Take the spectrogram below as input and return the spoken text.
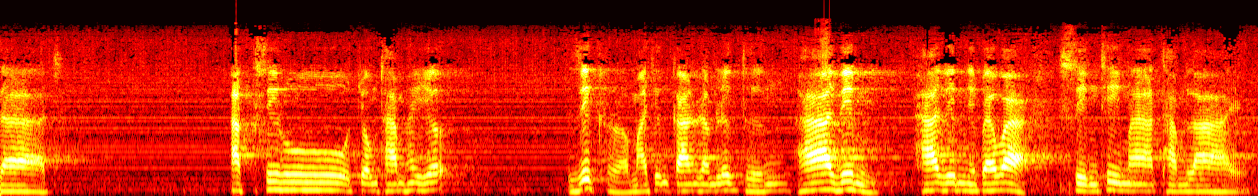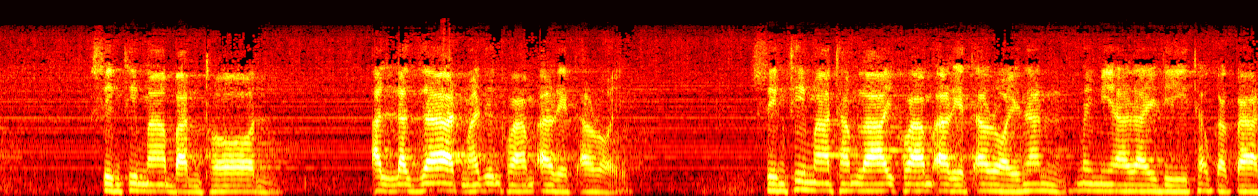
ซาตอักซิรูจงทำให้เยอะซิกรหมายถึงการรำลึกถึงฮาซิมฮาซิมนี่แปลว่า สิ่งที่มาทำลาย สิ่งที่มาบันทอนอัลลาซาดหมายถึงความอร็ดอร่อย สิ่งที่มาทำลายความอร็ดอร่อยนั้น ไม่มีอะไรดีเท่ากับการ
